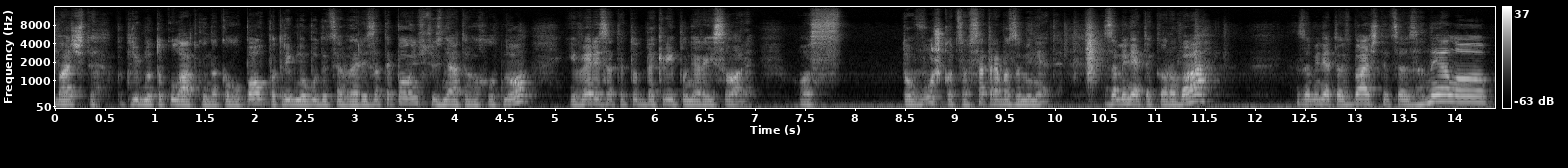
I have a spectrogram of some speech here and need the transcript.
Бачите, потрібно таку латку наколупав, потрібно буде це вирізати повністю, зняти вихлопну і вирізати тут де кріплення рейсори. Ось то вушко, це все треба замінити. Замінити короба. Замінити, ось бачите, це згнило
